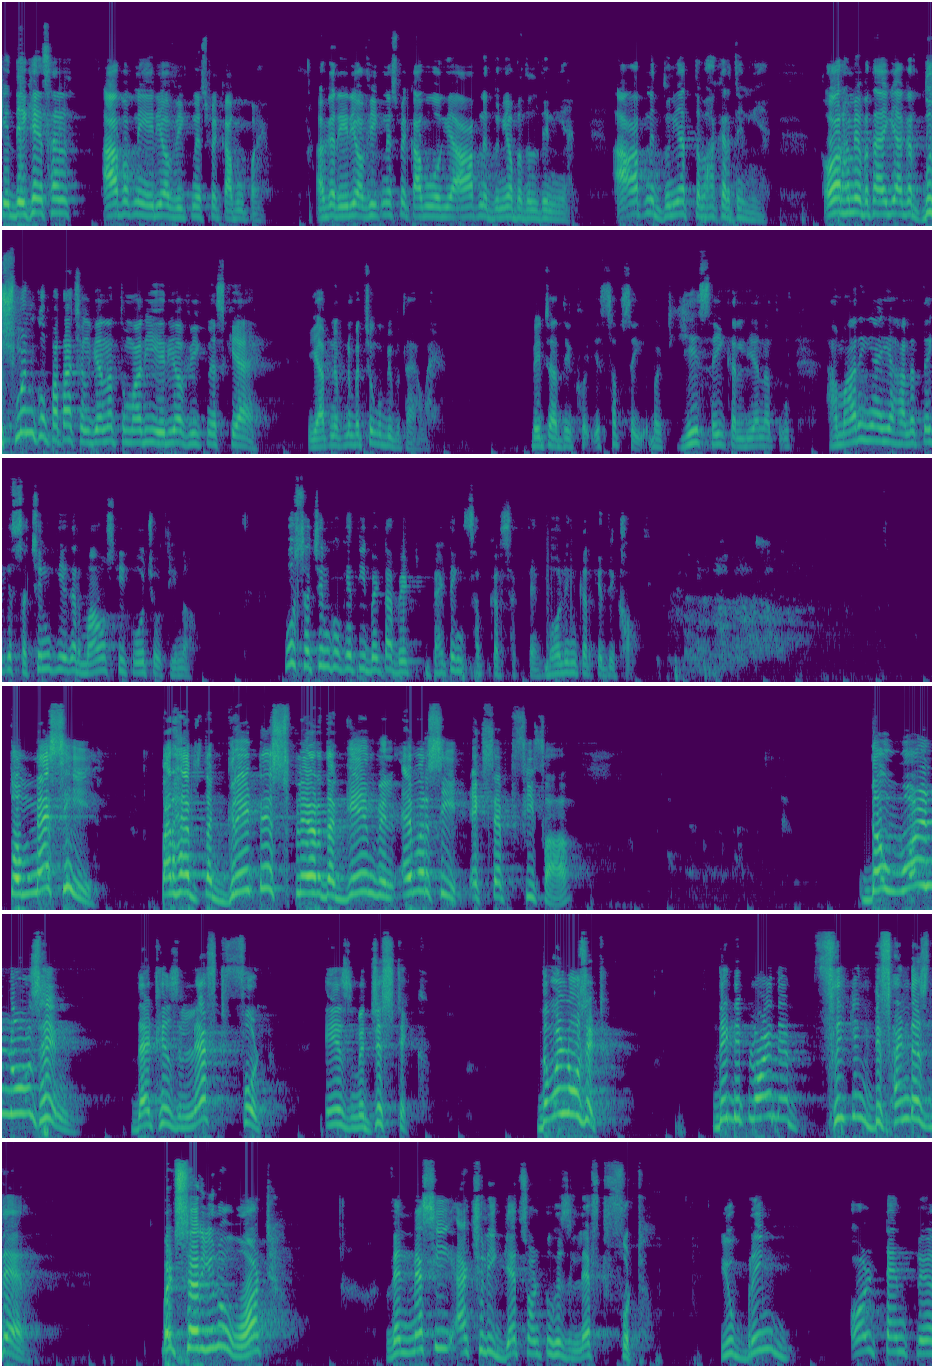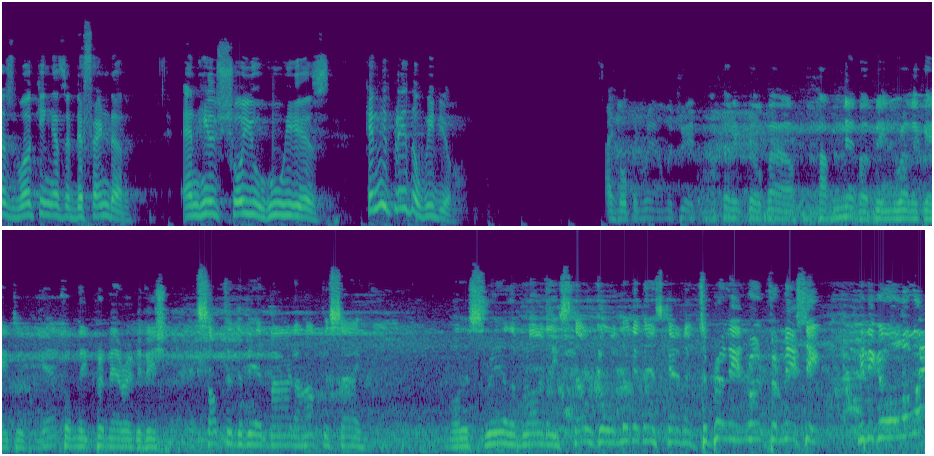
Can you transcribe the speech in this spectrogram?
कि देखें sir, आप अपने area of weakness पे काबू पाए। अगर एरिया ऑफ़ वीकनेस पे काबू हो गया, आपने दुनिया बदल देनी है। आपने दुनिया तबाह कर देनी है। और हमें बताया गया अगर दुश्मन को पता चल गया ना तुम्हारी एरिया ऑफ़ वीकनेस क्या है? ये आपने अपने बच्चों को भी बताया हुआ है। बेटा देखो ये सब सही है बट ये सही कर लिया ना तुम। हमारे यहाँ ये हालत है कि सचिन की अगर माँ उसकी कोच होती ना वो सचिन को कहती बेटा बेट, बैटिंग सब कर सकते हैं बॉलिंग करके दिखाओ। तो Messi the greatest player the game will ever see except FIFA the world knows him. That his left foot is majestic the world knows it they deploy their freaking defenders there. But, sir, you know what? When Messi actually gets onto his left foot, you bring all 10 players working as a defender, and he'll show you who he is. Can we play the video? I hope it. Uh, real Madrid and Athletic Bilbao have never been relegated from the Primera Division. It's something to be admired, I have to say. Well, of them right. He's still going. Look at this, Kevin. It's a brilliant run from Messi. Did he go all the way?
